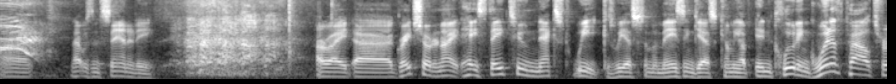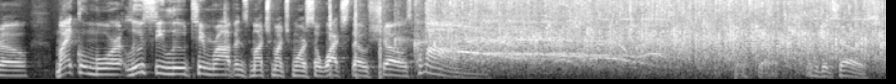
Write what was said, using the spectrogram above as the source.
All right, that was insanity. All right, uh, great show tonight. Hey, stay tuned next week because we have some amazing guests coming up, including Gwyneth Paltrow, Michael Moore, Lucy Liu, Tim Robbins, much, much more. So watch those shows. Come on. Those are good shows.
